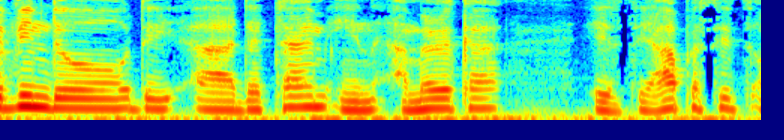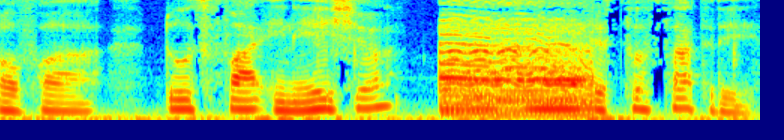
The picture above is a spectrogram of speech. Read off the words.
Even though the, uh, the time in America is the opposite of uh, those far in Asia, it's still Saturday.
